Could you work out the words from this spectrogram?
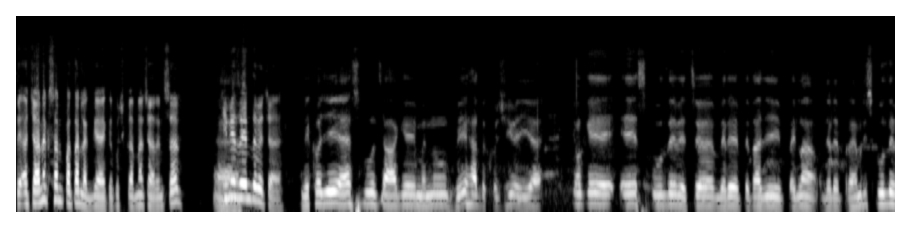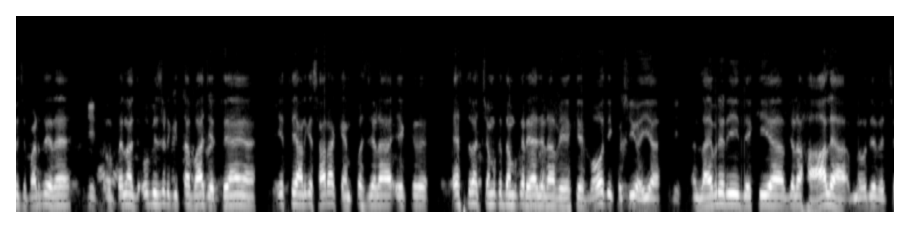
ਤੇ ਅਚਾਨਕ ਸਾਨੂੰ ਪਤਾ ਲੱਗਿਆ ਹੈ ਕਿ ਕੁਝ ਕਰਨਾ ਚਾਹ ਰਹੇ ਨੇ ਸਰ ਕਿਵੇਂ ਜ਼ਿਹਨ ਦੇ ਵਿੱਚ ਆਇਆ? ਵੇਖੋ ਜੀ ਇਸ ਸਕੂਲ ਚ ਆ ਕੇ ਮੈਨੂੰ ਬੇਹੱਦ ਖੁਸ਼ੀ ਹੋਈ ਹੈ ਕਿਉਂਕਿ ਇਸ ਸਕੂਲ ਦੇ ਵਿੱਚ ਮੇਰੇ ਪਿਤਾ ਜੀ ਪਹਿਲਾਂ ਜਿਹੜੇ ਪ੍ਰਾਇਮਰੀ ਸਕੂਲ ਦੇ ਵਿੱਚ ਪੜ੍ਹਦੇ ਰਹੇ ਪਹਿਲਾਂ ਉਹ ਵਿਜ਼ਿਟ ਕੀਤਾ ਬਾਅਦ 'ਚ ਇੱਥੇ ਆਏ ਆ। ਇੱਥੇ ਆਣ ਕੇ ਸਾਰਾ ਕੈਂਪਸ ਜਿਹੜਾ ਇੱਕ ਇਸ ਤਰ੍ਹਾਂ ਚਮਕ ਦਮਕ ਰਿਹਾ ਜਿਹੜਾ ਵੇਖ ਕੇ ਬਹੁਤ ਹੀ ਖੁਸ਼ੀ ਹੋਈ ਆ। ਲਾਇਬ੍ਰੇਰੀ ਦੇਖੀ ਆ ਜਿਹੜਾ ਹਾਲ ਆ ਉਹਦੇ ਵਿੱਚ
